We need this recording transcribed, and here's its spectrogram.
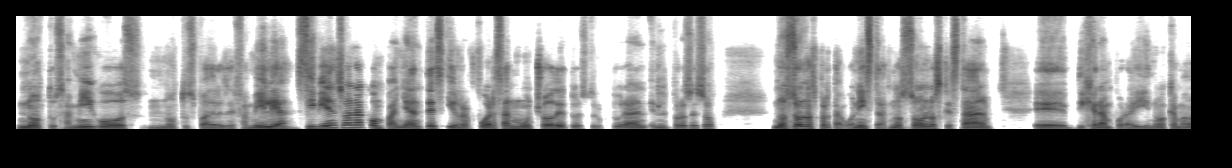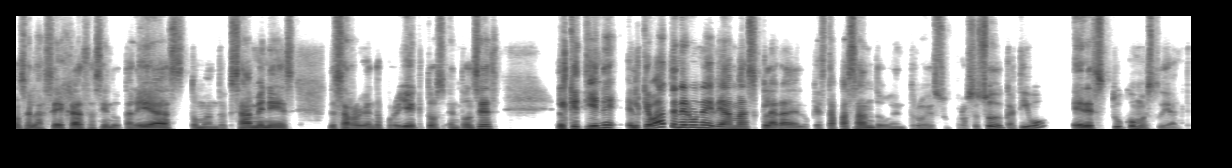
no tus amigos, no tus padres de familia. Si bien son acompañantes y refuerzan mucho de tu estructura en, el proceso, no son los protagonistas, no son los que están, eh, dijeran por ahí, ¿no? Quemándose las cejas, haciendo tareas, tomando exámenes, desarrollando proyectos. Entonces, el que tiene, el que va a tener una idea más clara de lo que está pasando dentro de su proceso educativo, eres tú como estudiante.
